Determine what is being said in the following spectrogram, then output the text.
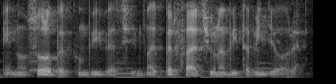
e non solo per conviverci, ma per farci una vita migliore.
